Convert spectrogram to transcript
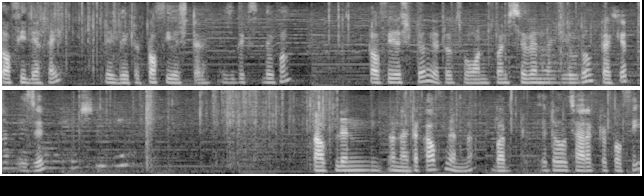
টফি দেখাই। এই যে এটা টফি স্টার এই যে দেখুন টফি স্টার এটা হচ্ছে one point seven nine euro packet এই যে। কাপলেন না, এটা কাপলেন না বাট এটা হচ্ছে আর একটা টফি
